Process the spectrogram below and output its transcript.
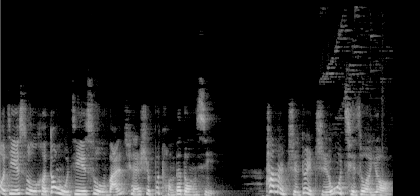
物激素和动物激素完全是不同的东西，它们只对植物起作用，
